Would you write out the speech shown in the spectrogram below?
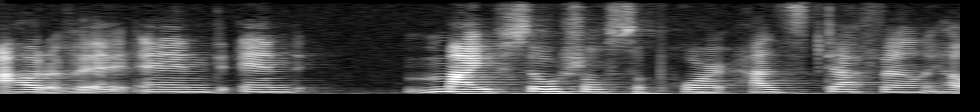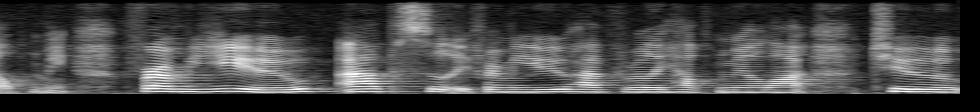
out of it and and my social support has definitely helped me. From you absolutely from you you have really helped me a lot to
